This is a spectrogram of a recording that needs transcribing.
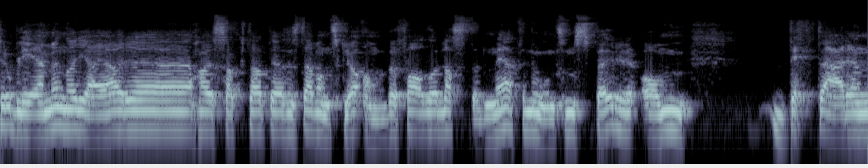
Problemet når jeg har, uh, har sagt at jeg syns det er vanskelig å anbefale å laste den ned til noen som spør om dette er en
